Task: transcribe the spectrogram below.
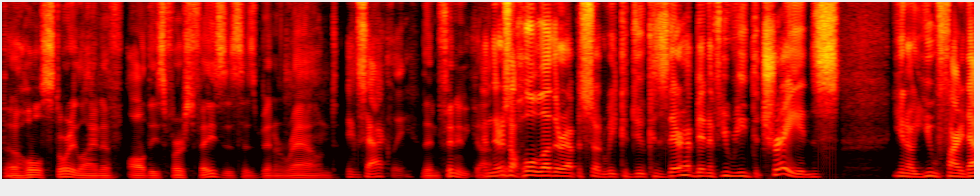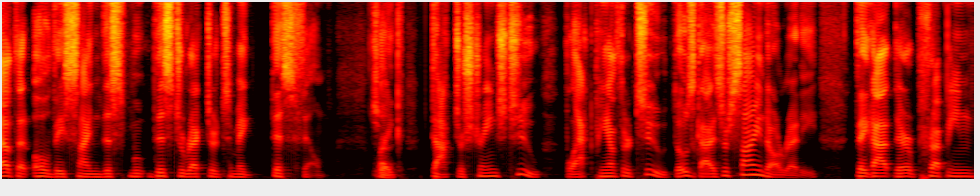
the whole storyline of all these first phases has been around exactly the Infinity Gauntlet. and there's a whole other episode we could do because there have been if you read the trades you know you find out that oh they signed this this director to make this film Sure. like doctor strange 2 black panther 2 those guys are signed already they got they're prepping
